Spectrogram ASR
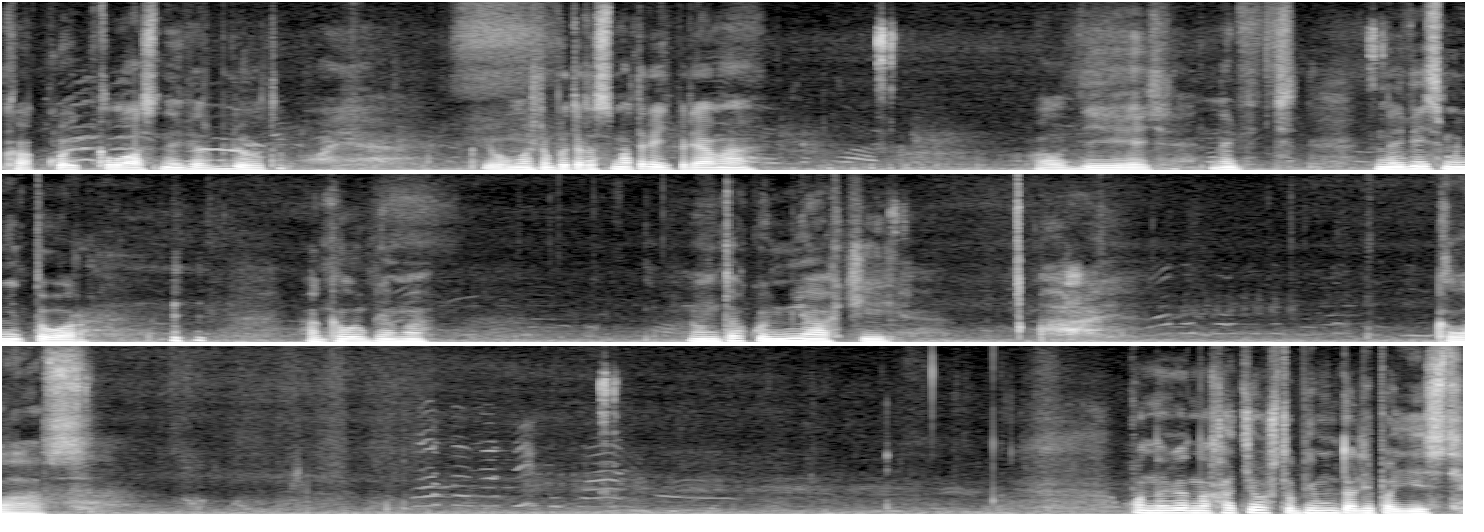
Какой классный верблюд. Ой. Его можно будет рассмотреть прямо. Обалдеть. На, на весь монитор. А прямо... Он такой мягкий. Класс. Он, наверное, хотел, чтобы ему дали поесть.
